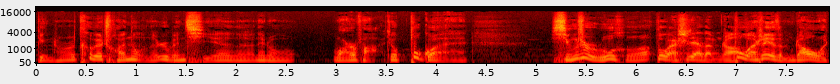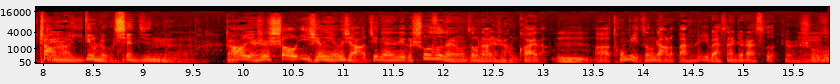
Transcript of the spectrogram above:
秉承着特别传统的日本企业的那种玩法，就不管形势如何，不管世界怎么着，不管世界怎么着，我账上一定是有现金的。嗯然后也是受疫情影响，今年这个数字内容增长也是很快的，嗯呃，同比增长了百分之一百三十九点四，就是数字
